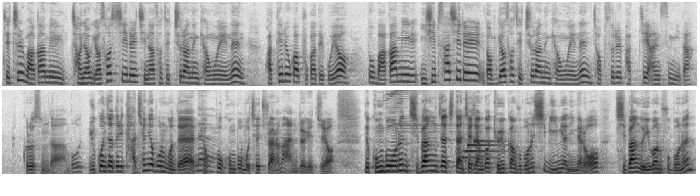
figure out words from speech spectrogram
제출 마감일 저녁 6시를 지나서 제출하는 경우에는 과태료가 부과되고요. 또 마감일 24시를 넘겨서 제출하는 경우에는 접수를 받지 않습니다. 그렇습니다. 뭐 유권자들이 다 챙겨보는 건데 네. 벽보 공보 뭐 제출 안 하면 안 되겠죠. 근데 공보는 지방자치단체장과 교육감 후보는 12면 이내로 지방의원 후보는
